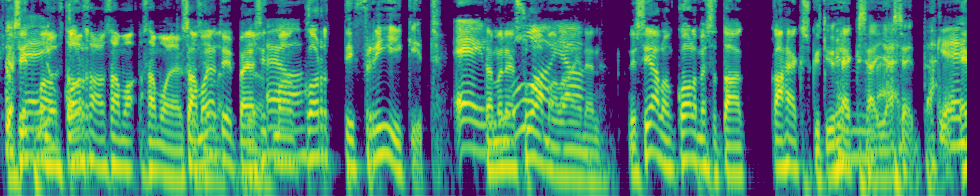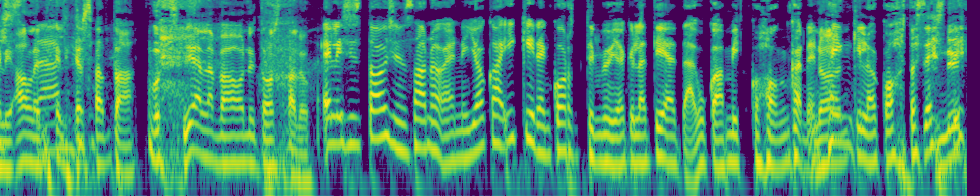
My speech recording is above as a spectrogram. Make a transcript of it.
okay. sit mä oon kor- osa on sama, samoja. Samoja tyyppejä. Ja sit Joo. mä oon korttifriikit. Tämmönen luoja. suomalainen. Niin siellä on 300 89 jäsentä. Kestää. Eli alle 400. Mutta siellä mä oon nyt ostanut. Eli siis toisin sanoen, niin joka ikinen korttimyyjä kyllä tietää, kuka on Mikko Honkanen no, henkilökohtaisesti. Nyt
